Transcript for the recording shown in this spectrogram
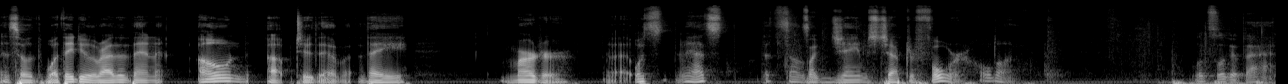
And so, what they do, rather than own up to them, they murder. Uh, what's man, that's that sounds like James chapter four. Hold on. Let's look at that.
